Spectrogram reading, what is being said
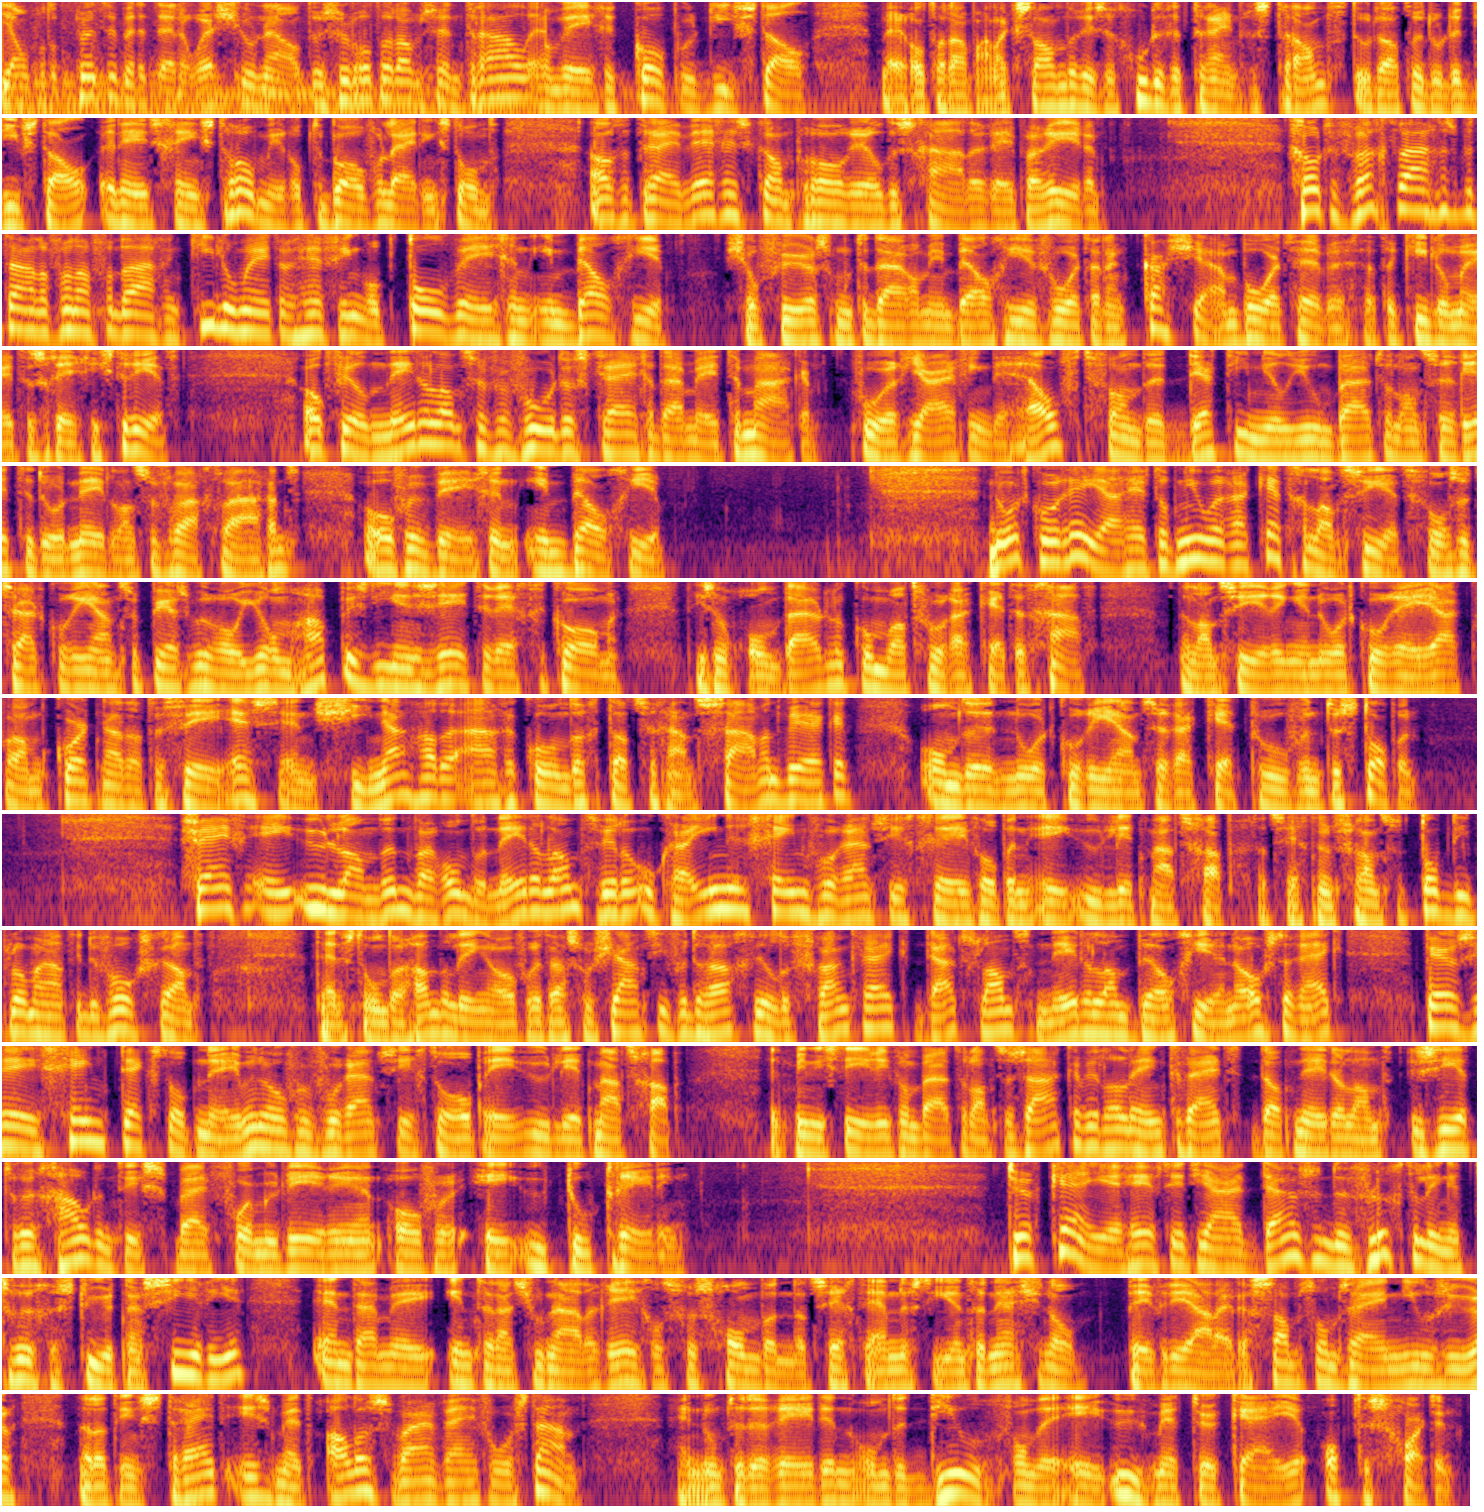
Jan van der Putten met het NOS-journaal tussen Rotterdam Centraal en wegen koperdiefstal. Bij Rotterdam-Alexander is een goederentrein gestrand doordat er door de diefstal ineens geen stroom meer op de bovenleiding stond. Als de trein weg is kan ProRail de schade repareren. Grote vrachtwagens betalen vanaf vandaag een kilometerheffing op tolwegen in België. Chauffeurs moeten daarom in België voortaan een kastje aan boord hebben dat de kilometers registreert. Ook veel Nederlandse vervoerders krijgen daarmee te maken. Vorig jaar ging de helft van de 13 miljoen buitenlandse ritten door Nederlandse vrachtwagens over wegen in België. Noord-Korea heeft opnieuw een raket gelanceerd. Volgens het Zuid-Koreaanse persbureau Yonhap is die in zee terechtgekomen. Het is nog onduidelijk om wat voor raket het gaat. De lancering in Noord-Korea kwam kort nadat de VS en China hadden aangekondigd dat ze gaan samenwerken om de Noord-Koreaanse raketproeven te stoppen. Vijf EU-landen, waaronder Nederland, willen Oekraïne geen vooruitzicht geven op een EU-lidmaatschap. Dat zegt een Franse topdiplomaat in de Volkskrant. Tijdens de onderhandelingen over het associatieverdrag wilden Frankrijk, Duitsland, Nederland, België en Oostenrijk per se geen tekst opnemen over vooruitzichten op EU-lidmaatschap. Het ministerie van Buitenlandse Zaken wil alleen kwijt dat Nederland zeer terughoudend is bij formuleringen over EU-toetreding. Turkije heeft dit jaar duizenden vluchtelingen teruggestuurd naar Syrië en daarmee internationale regels geschonden, dat zegt Amnesty International. PvdA-leider Samsom zei in Nieuwsuur dat het in strijd is met alles waar wij voor staan. Hij noemde de reden om de deal van de EU met Turkije op te schorten.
